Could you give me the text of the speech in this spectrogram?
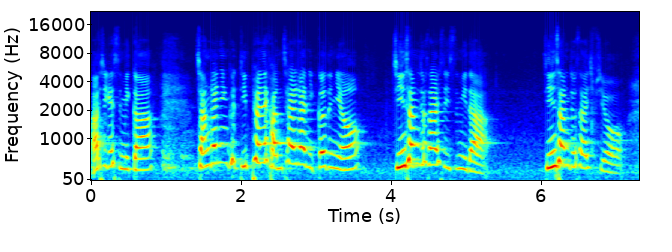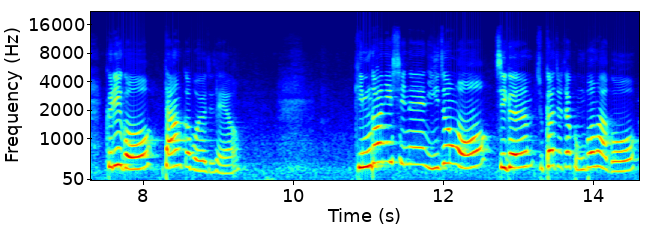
아시겠습니까? 장관님 그 뒤편에 감찰관 있거든요. 진상 조사할 수 있습니다. 진상 조사하십시오. 그리고 다음 거 보여주세요. 김건희 씨는 이종호 지금 주가 조작 공범하고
